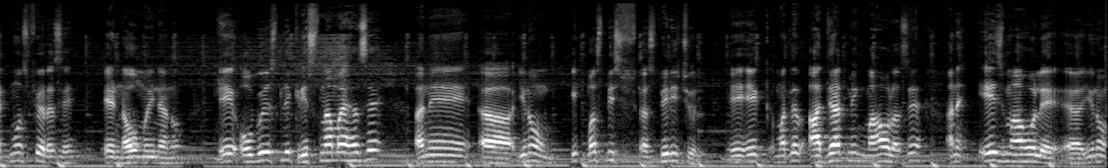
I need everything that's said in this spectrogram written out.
એટમોસ્ફિયર હશે એ નવ મહિનાનો, એ ઓબ્વિયસલી ક્રિષ્નામય હશે અને you know it must be spiritual uh એક મતલબ આધ્યાત્મિક માહોલ હશે અને એ જ માહોલે યુ નો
